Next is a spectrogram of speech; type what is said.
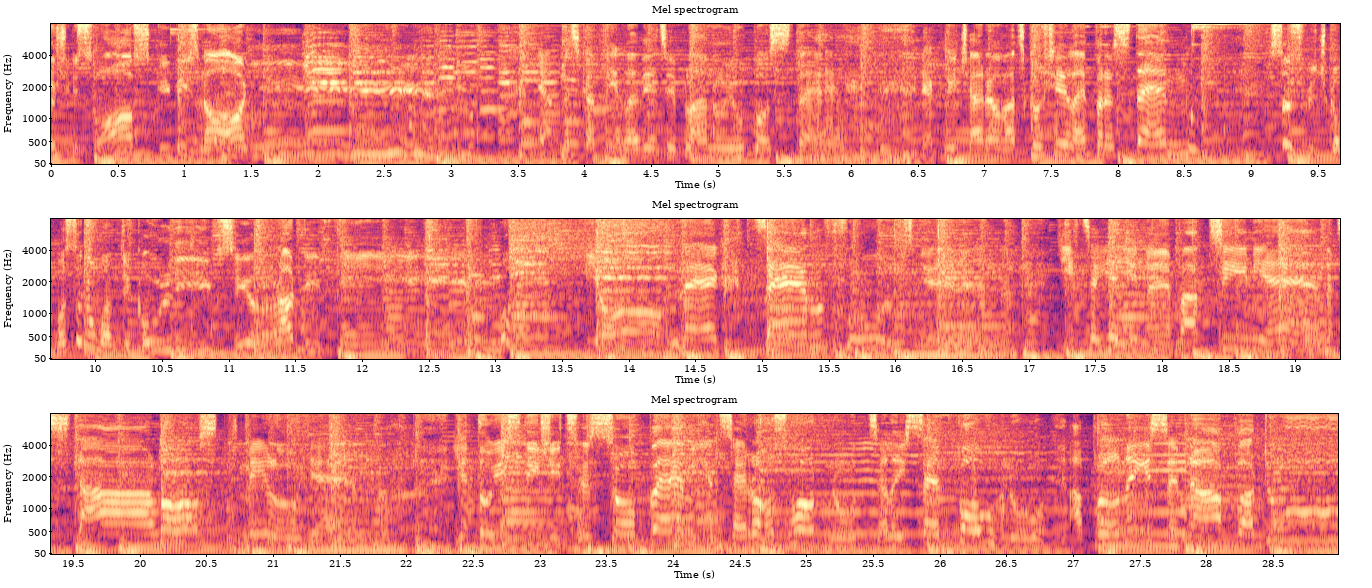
Upadneš i s lásky vyznáním. Já dneska tyhle věci plánuju posté. Jak vyčarovat z košile prsten. Se svíčkama s romantikou líp si rady vím. Jo, nechcem fůru změn. Dívce jediné patřím jen. Stálost milujem. Je to jistý žít se sobem, jen se rozhodnu, celý se pouhnu a plnej jsem nápadů.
